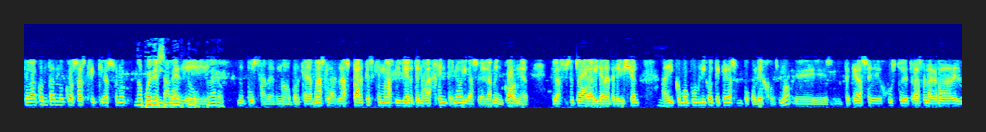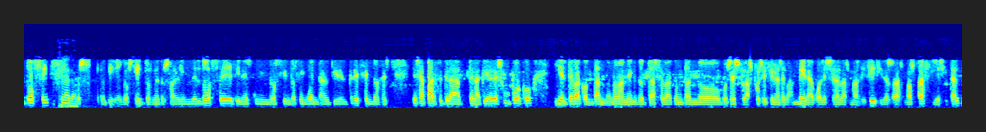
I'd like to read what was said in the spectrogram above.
te va contando cosas que quieras o no. No puedes saber tú, claro. No puedes saber, no, porque además las partes que más divierten a la gente, ¿no? Ir a el Amen Corner, que las usé toda la vida en la televisión, ahí como público te quedas un poco lejos, ¿no? Eh, te quedas eh, justo detrás de la grada del 12, claro. pues tienes 200 metros al del 12, tienes 250 al del 13, entonces esa parte te la, te la pierdes un poco y él te va contando, ¿no? Anécdotas, te va contando, pues eso, las posiciones de bandera, cuáles eran las más difíciles, las más fáciles y tal,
